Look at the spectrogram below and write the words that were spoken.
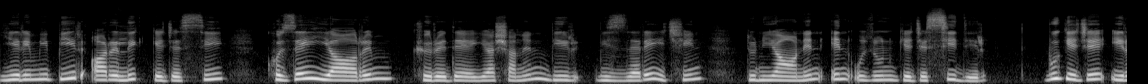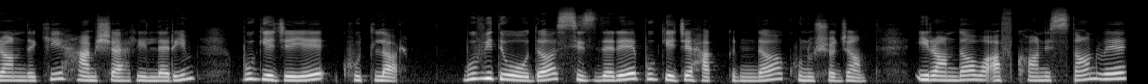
21 Aralık gecesi Kuzey Yarım Kürede yaşanan bir bizlere için dünyanın en uzun gecesidir. Bu gece İran'daki hemşehrilerim bu geceye kutlar. Bu videoda sizlere bu gece hakkında konuşacağım. İran'da ve Afganistan ve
